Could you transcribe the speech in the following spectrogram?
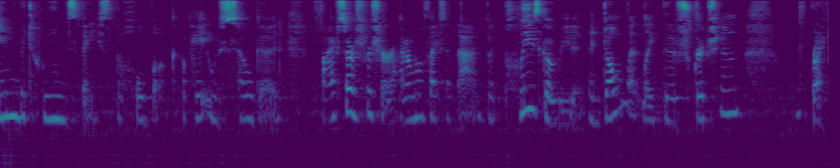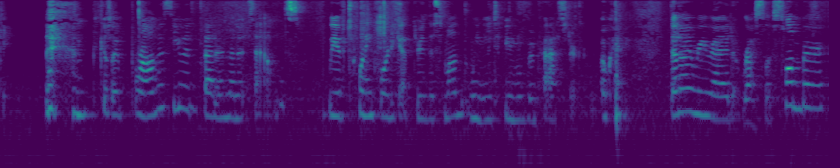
in between space the whole book okay it was so good five stars for sure i don't know if i said that but please go read it and don't let like the description wreck it because I promise you it's better than it sounds. We have 24 to get through this month. We need to be moving faster. Okay, then I reread Restless Slumber.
